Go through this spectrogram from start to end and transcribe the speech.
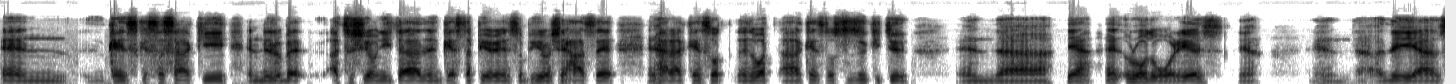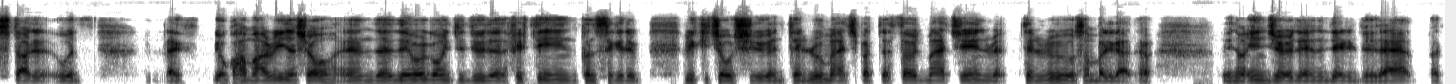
and Kensuke Sasaki, and a little bit Atsushi Onita, and guest appearance of Hiroshi Hase, and had a and what uh, Kenzo Suzuki too, and uh, yeah, and Road Warriors, yeah, and uh, they uh, started with like Yokohama Arena show, and uh, they were going to do the 15 consecutive Riki Choshu and Tenryu match, but the third match in Tenryu, somebody got uh, you know injured, and they didn't do that. But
